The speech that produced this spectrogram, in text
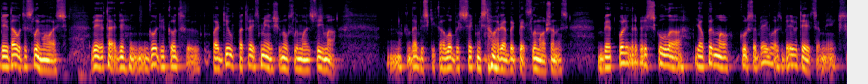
bija daudzi slimos. Bija tādi godi, kad pa divu, pa trīs mēnešu noslimojas zīmā. Nu, dabiski, kā lobis sekmis nevarēja būt pēc slimošanas. Bet poligrafijas skolā jau pirmā kursa beigās biju teicamnieks.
